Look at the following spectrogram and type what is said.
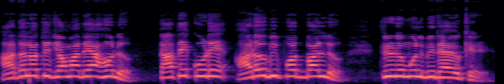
আদালতে জমা দেওয়া হলো, তাতে করে আরও বিপদ বাড়ল তৃণমূল বিধায়কের।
